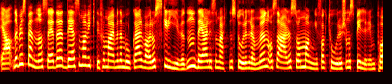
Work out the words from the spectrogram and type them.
Ja, Det blir spennende å se. Det, det som var viktig for meg med den boka, her var å skrive den. Det har liksom vært den store drømmen. Og så er det så mange faktorer som spiller inn på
